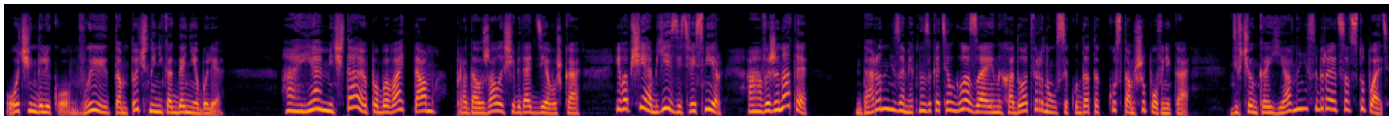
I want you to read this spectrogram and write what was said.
«Очень далеко. Вы там точно никогда не были». «А я мечтаю побывать там — продолжала щебетать девушка. «И вообще объездить весь мир. А вы женаты?» Даррен незаметно закатил глаза и на ходу отвернулся куда-то к кустам шиповника. Девчонка явно не собирается отступать.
